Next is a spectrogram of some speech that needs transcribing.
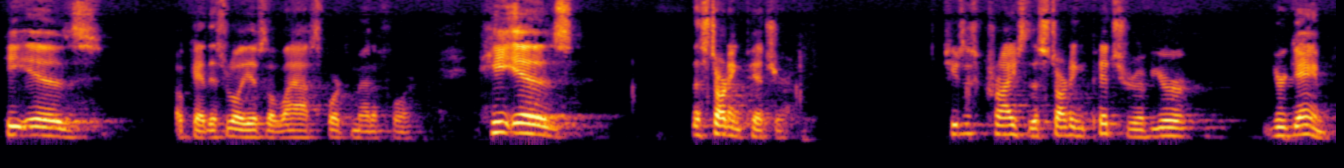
He is, okay, this really is the last sports metaphor. He is the starting pitcher. Jesus Christ, the starting pitcher of your, your game.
